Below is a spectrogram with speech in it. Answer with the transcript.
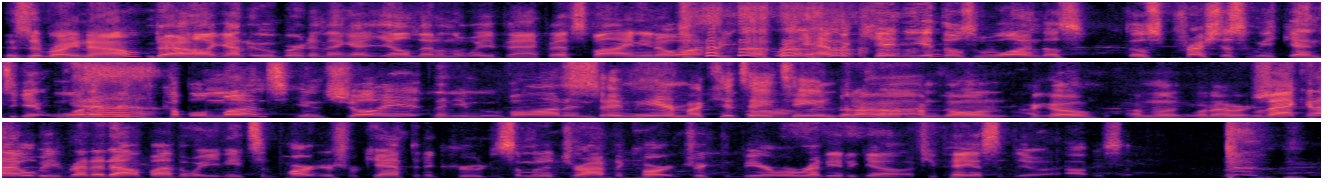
Is it right now? No, I got Ubered and then got yelled at on the way back. But it's fine. You know what? When, you have a kid, you get those one, those those precious weekends. You get one Yeah. every couple months. You enjoy it, and then you move on. And Same here. My kid's Oh, my 18, but I don't. I'm going. I go. I'm like whatever. Well, Zach and I will be rented out, by the way. You need some partners for Captain and Crew, to someone to drive the cart and drink the beer. We're ready to go if you pay us to do it, obviously.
